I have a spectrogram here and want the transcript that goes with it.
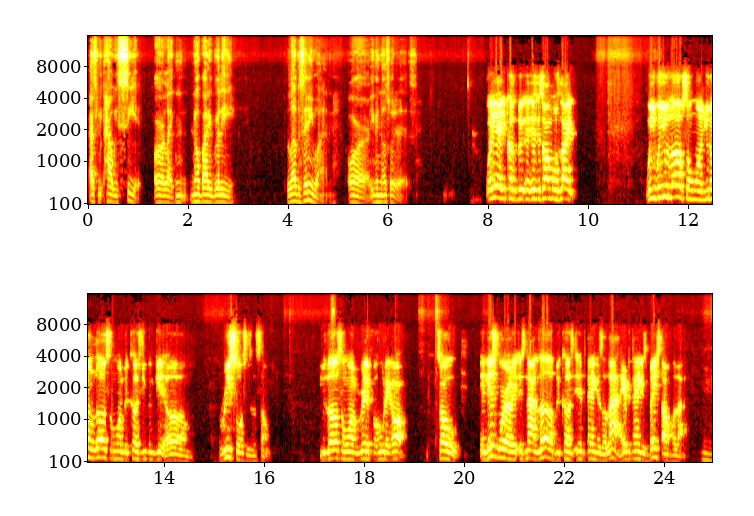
as we how we see it, or like n- nobody really loves anyone or even knows what it is. Well, yeah, because it's almost like when you, when you love someone, you don't love someone because you can get um resources or something. You love someone really for who they are. So in this world, it's not love because everything is a lie. Everything is based off a lie. Mm.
